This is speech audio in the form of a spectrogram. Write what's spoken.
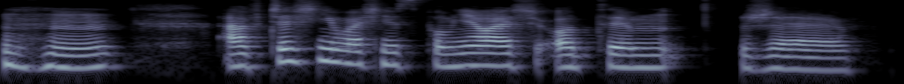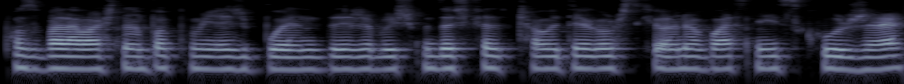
Mhm. A wcześniej właśnie wspomniałaś o tym, że pozwalałaś nam popełniać błędy, żebyśmy doświadczały tego wszystkiego na własnej skórze.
